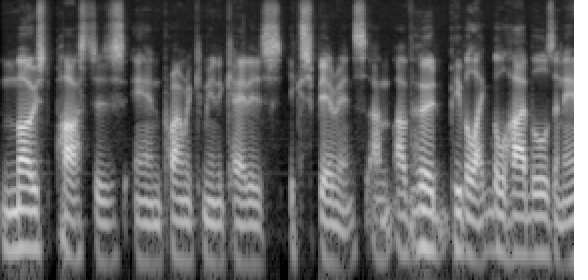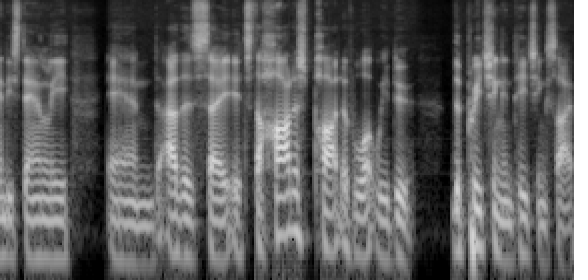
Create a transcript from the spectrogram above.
most pastors and primary communicators experience. Um, I've heard people like Bill Hybels and Andy Stanley and others say it's the hardest part of what we do, the preaching and teaching side,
